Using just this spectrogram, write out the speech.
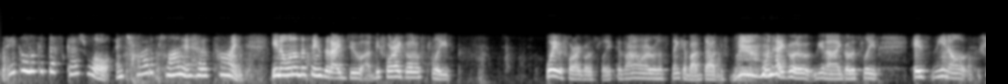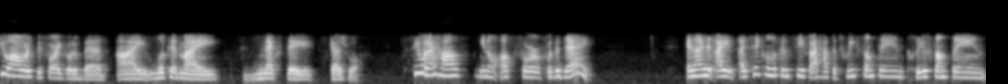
take a look at the schedule and try to plan it ahead of time. You know, one of the things that I do uh, before I go to sleep, way before I go to sleep, because I don't want to just think about that when I go to, you know, I go to sleep, is, you know, a few hours before I go to bed, I look at my next day schedule, see what I have, you know, up for for the day. And I, I I take a look and see if I have to tweak something, clear something,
